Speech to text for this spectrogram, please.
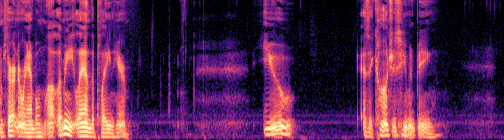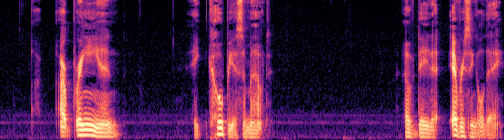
I'm starting to ramble. Uh, let me land the plane here. You, as a conscious human being, are bringing in a copious amount of data every single day.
